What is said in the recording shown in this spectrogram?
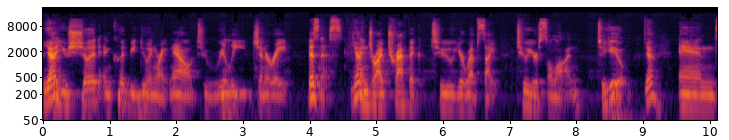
Yeah. that you should and could be doing right now to really generate business Yeah. and drive traffic to your website, to your salon to you. Yeah. And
